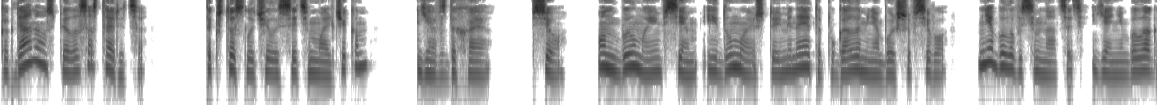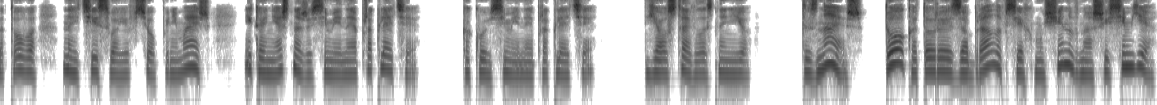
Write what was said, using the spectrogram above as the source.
Когда она успела состариться? Так что случилось с этим мальчиком? Я вздыхаю. Все. Он был моим всем, и думаю, что именно это пугало меня больше всего. Мне было 18, я не была готова найти свое все, понимаешь? И, конечно же, семейное проклятие. Какое семейное проклятие? Я уставилась на нее. Ты знаешь, то, которое забрало всех мужчин в нашей семье.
